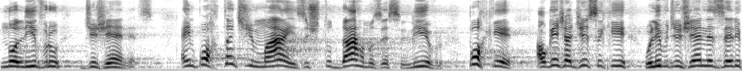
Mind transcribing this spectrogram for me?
no livro de Gênesis. É importante demais estudarmos esse livro, porque alguém já disse que o livro de Gênesis ele,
